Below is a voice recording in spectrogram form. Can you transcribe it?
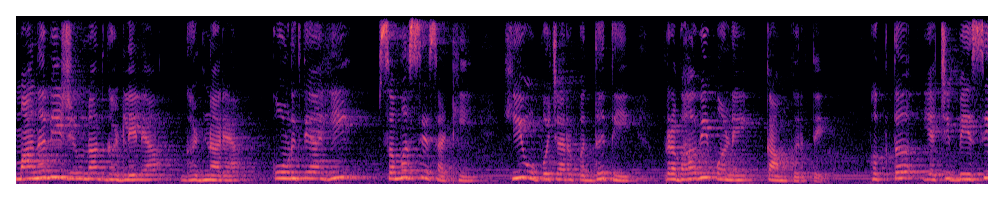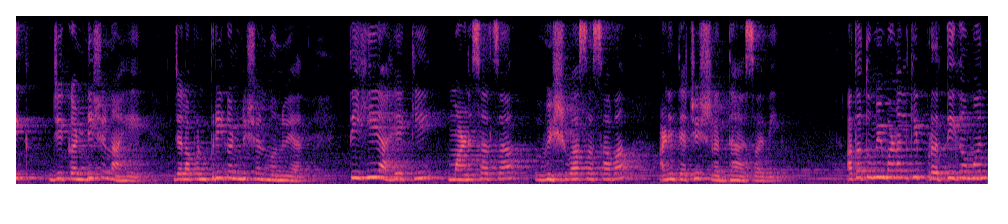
मानवी जीवनात घडलेल्या घडणाऱ्या कोणत्याही समस्येसाठी ही उपचार पद्धती प्रभावीपणे काम करते. फक्त याची बेसिक जी कंडिशन आहे ज्याला आपण प्री कंडिशन म्हणूयात ती ही आहे की माणसाचा विश्वास असावा आणि त्याची श्रद्धा असावी. आता तुम्ही म्हणाल की प्रतिगमन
